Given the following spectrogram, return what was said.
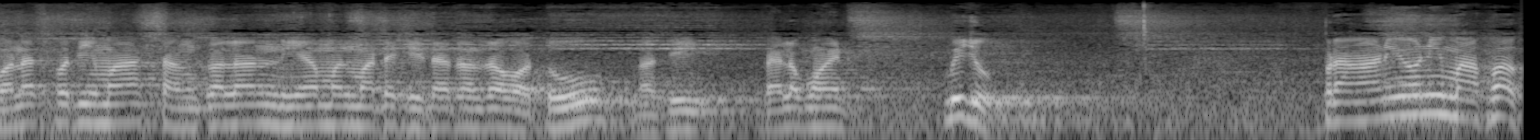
વનસ્પતિમાં સંકલન, નિયમન માટે ચેતાતંત્ર હોતું નથી. પહેલો પોઈન્ટ બીજું, પ્રાણીઓની માફક.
